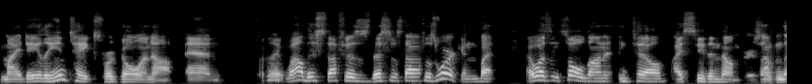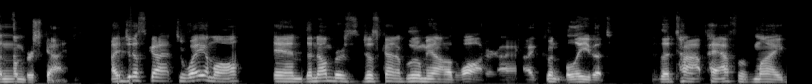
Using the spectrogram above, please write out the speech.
my daily intakes were going up. And I'm like, wow, this stuff is this stuff is working, but I wasn't sold on it until I see the numbers. I'm the numbers guy. I just got to weigh them all, and the numbers just kind of blew me out of the water. I, I couldn't believe it the top half of my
